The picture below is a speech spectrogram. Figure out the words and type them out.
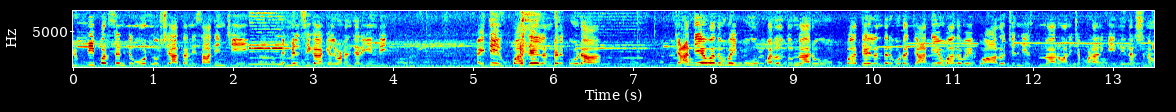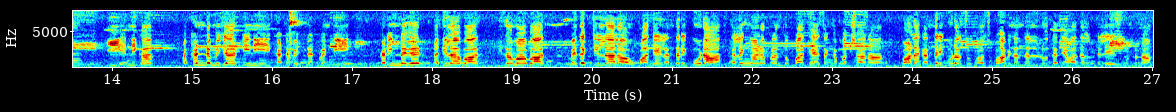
ఫిఫ్టీ పర్సెంట్ ఓటు శాతాన్ని సాధించి ఎమ్మెల్సీగా గెలవడం జరిగింది. అయితే ఉపాధ్యాయులందరూ కూడా జాతీయవాదం వైపు మరలుతున్నారు. ఉపాధ్యాయులందరూ కూడా జాతీయవాదం వైపు ఆలోచన చేస్తున్నారు అని చెప్పడానికి నిదర్శనం ఈ ఎన్నిక. అఖండ మెజార్టీని కట్టబెట్టినటువంటి కరీంనగర్ ఆదిలాబాద్ నిజామాబాద్ మెదక్ జిల్లాల ఉపాధ్యాయులందరికీ కూడా తెలంగాణ ప్రాంత ఉపాధ్యాయ సంఘ పక్షాన వాళ్ళకందరికీ కూడా శుభ శుభాభినందనలు ధన్యవాదాలు తెలియజేసుకుంటున్నాం.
